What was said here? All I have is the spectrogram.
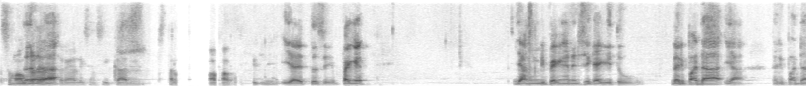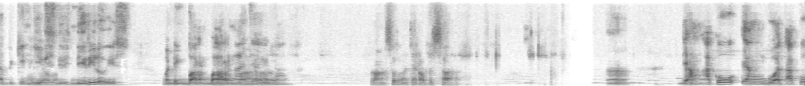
semoga terrealisasikan setelah apa Iya itu sih pengen yang dipengenin sih kayak gitu daripada ya daripada bikin Iya, gig Bang. sendiri-sendiri loh is mending bareng-bareng aja Bareng. enak. langsung acara besar Nah, yang aku yang buat aku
